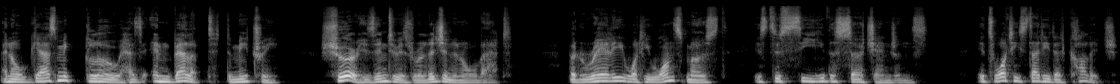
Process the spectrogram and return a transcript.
An orgasmic glow has enveloped Dmitri. Sure, he's into his religion and all that. But really, what he wants most is to see the search engines. It's what he studied at college.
